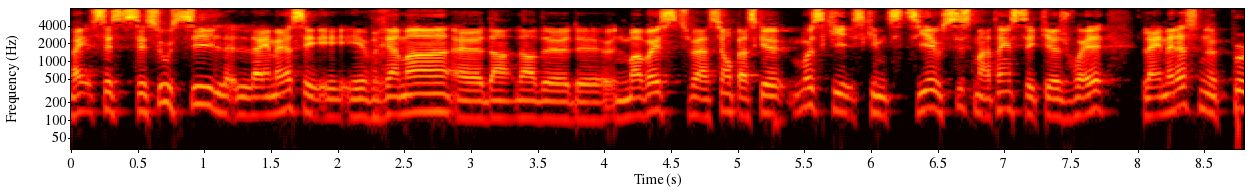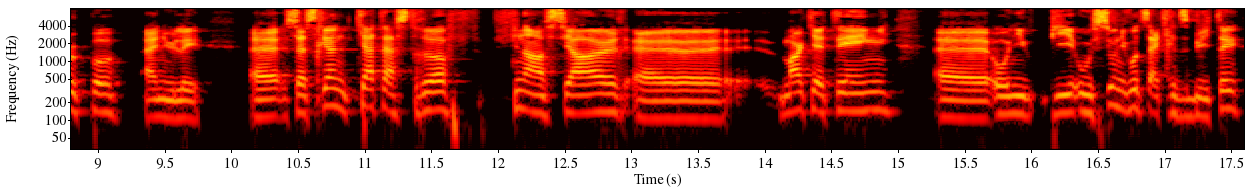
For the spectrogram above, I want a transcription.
Ben, c'est ça aussi, la MLS est, vraiment euh, dans, dans de, une mauvaise situation parce que moi, ce qui, ce qui me titillait aussi ce matin, c'est que je voyais la MLS ne peut pas annuler. euh, ce serait une catastrophe financière, euh, marketing, euh, au puis aussi au niveau de sa crédibilité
